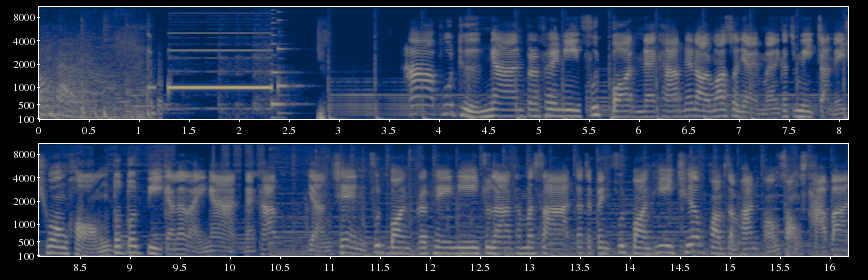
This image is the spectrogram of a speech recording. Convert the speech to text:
ต้องการถ้าพูดถึงงานประเพณีฟุตบอลนะครับ แน่นอนว่าส่วนใหญ่มันก็จะมีจัดในช่วงของต้นต้นปีกันหลายงานนะครับ อย่างเช่น ฟุตบอลประเพณีจุฬาธรรมศาสตร์ ก็จะเป็นฟุตบอลที่เชื่อมความสัมพันธ์ของ 2 สถาบัน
